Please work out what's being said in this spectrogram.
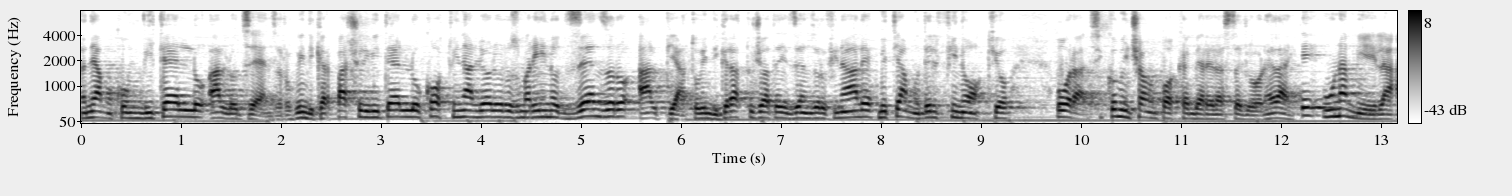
Andiamo con vitello allo zenzero. Quindi carpaccio di vitello cotto in aglio olio rosmarino zenzero al piatto. Quindi grattugiata di zenzero finale. Mettiamo del finocchio Ora si cominciamo un po' a cambiare la stagione, dai. E una mela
